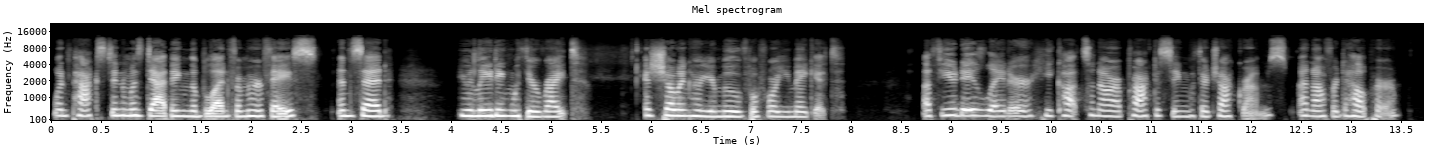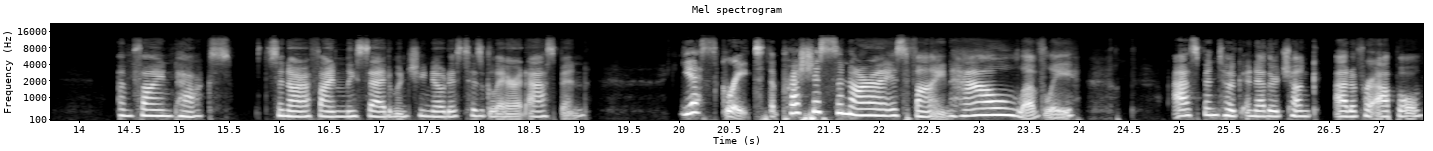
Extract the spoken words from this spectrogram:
when Paxton was dabbing the blood from her face and said, You're leading with your right. It's showing her your move before you make it. A few days later, he caught Sonara practicing with her chakrams and offered to help her. I'm fine, Pax, Sonara finally said when she noticed his glare at Aspen. Yes, great. The precious Sonara is fine. How lovely. Aspen took another chunk out of her apple,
